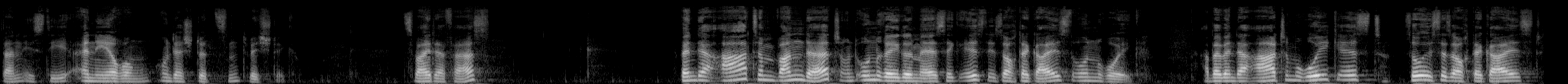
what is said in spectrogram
dann ist die Ernährung unterstützend wichtig. Zweiter Vers. Wenn der Atem wandert und unregelmäßig ist, ist auch der Geist unruhig. Aber wenn der Atem ruhig ist, so ist es auch der Geist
